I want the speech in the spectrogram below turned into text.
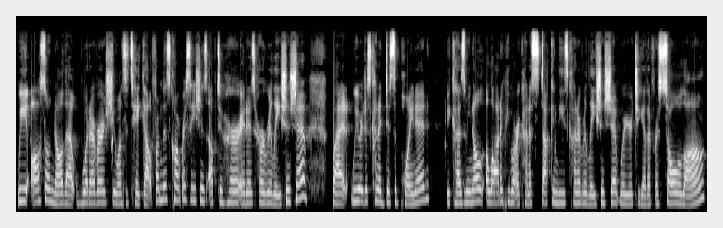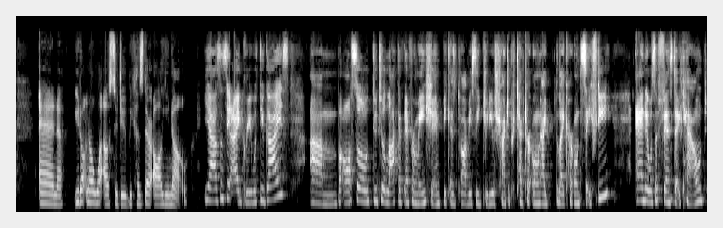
we also know that whatever she wants to take out from this conversation is up to her. It is her relationship. But we were just kind of disappointed because we know a lot of people are kind of stuck in these kind of relationship where you're together for so long and you don't know what else to do because they're all you know. Yeah, I was gonna say I agree with you guys. Um, but also due to a lack of information, because obviously Judy was trying to protect her own like her own safety, and it was a Finsta account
